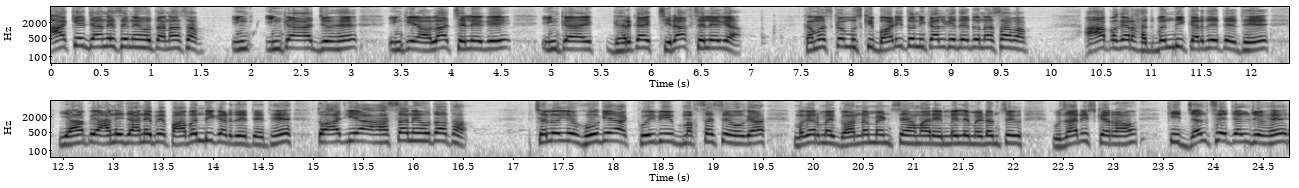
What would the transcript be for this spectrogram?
आके जाने से नहीं होता ना साहब। इन इनका आज जो है इनकी औलाद चले गई इनका एक घर का एक चिराग चले गया। कम अज़ कम उसकी बॉडी तो निकाल के दे दो ना साहब आप। आप अगर हदबंदी कर देते थे, यहाँ पे आने जाने पे पाबंदी कर देते थे तो आज ये हादसा नहीं होता था। चलो ये हो गया, कोई भी मकसद से हो गया, मगर मैं गवर्नमेंट से, हमारे एमएलए मैडम से गुजारिश कर रहा हूँ कि जल्द से जल्द जो है,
